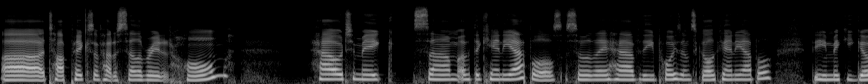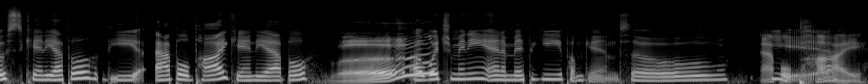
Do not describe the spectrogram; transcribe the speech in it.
uh, top picks of how to celebrate at home, how to make some of the candy apples. So they have the poison skull candy apple, the Mickey Ghost candy apple, the apple pie candy apple, What? a witch mini, and a Mickey pumpkin. So Apple yeah. pie.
